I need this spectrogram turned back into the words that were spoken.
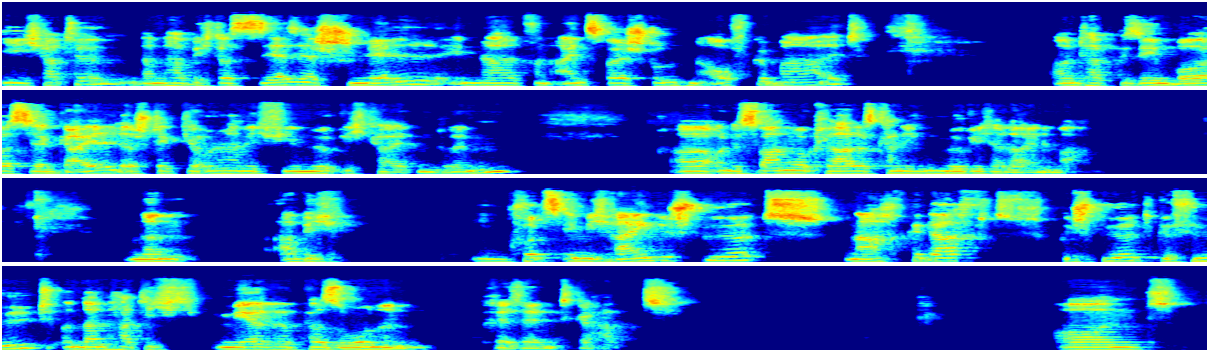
die ich hatte. Dann habe ich das sehr, sehr schnell innerhalb von ein, zwei Stunden aufgemalt und habe gesehen, boah, das ist ja geil, da steckt ja unheimlich viele Möglichkeiten drin. Äh, und es war nur klar, das kann ich unmöglich alleine machen. Und dann habe ich kurz in mich reingespürt, nachgedacht, gespürt, gefühlt und dann hatte ich mehrere Personen präsent gehabt. Und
